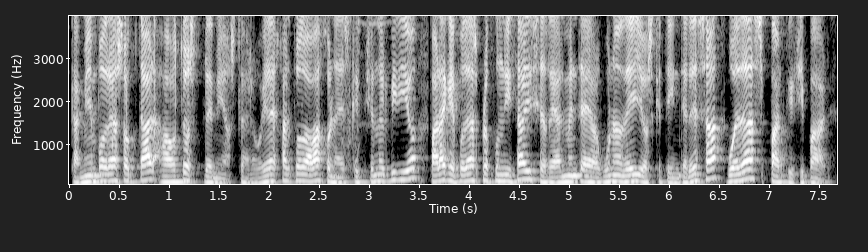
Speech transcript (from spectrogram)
también podrás optar a otros premios. Te lo voy a dejar todo abajo en la descripción del vídeo para que puedas profundizar y si realmente hay alguno de ellos que te interesa, puedas participar.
